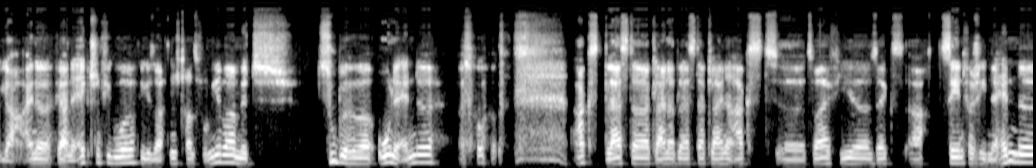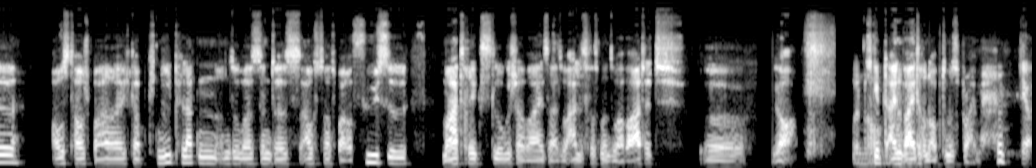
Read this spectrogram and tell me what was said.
ja, eine, ja, eine Actionfigur, wie gesagt, nicht transformierbar, mit Zubehör ohne Ende. Also Axt, Blaster, kleiner Blaster, kleine Axt, äh, zwei, vier, sechs, acht, zehn verschiedene Hände, austauschbare, ich glaube, Knieplatten und sowas sind das, austauschbare Füße, Matrix logischerweise, also alles, was man so erwartet. Äh, ja. Genau. Es gibt einen weiteren Optimus Prime. Ja,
